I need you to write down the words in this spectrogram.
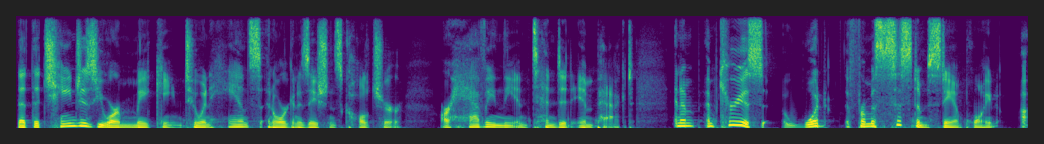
that the changes you are making to enhance an organization's culture are having the intended impact. And I'm, I'm curious, what, from a system standpoint, uh,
